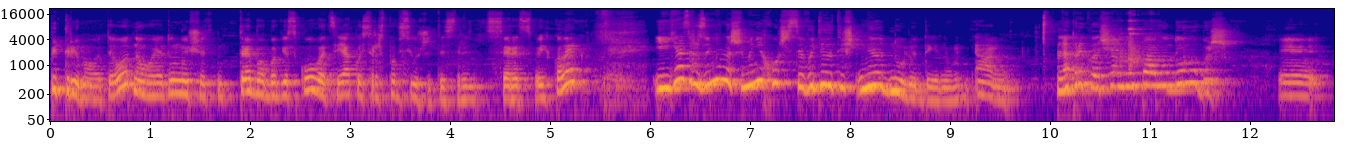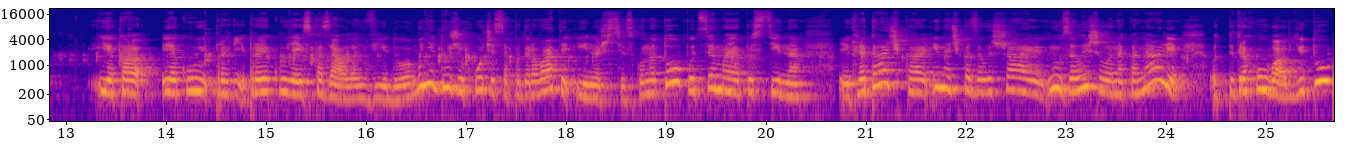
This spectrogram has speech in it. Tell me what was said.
підтримувати одного. Я думаю, що треба обов'язково це якось розповсюджити серед, своїх колег. І я зрозуміла, що мені хочеться виділити не одну людину. А, наприклад, не пару довбиш. Е, яка, яку, про, про яку я і сказала в відео. Мені дуже хочеться подарувати іночці з конотопу. Це моя постійна е, глядачка. Іночка залишає, ну, залишила на каналі, от підрахував Ютуб,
